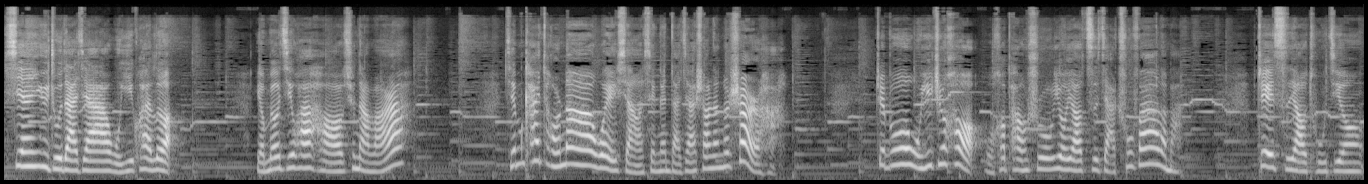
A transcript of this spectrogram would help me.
先预祝大家五一快乐！有没有计划好去哪玩啊？节目开头呢，我也想先跟大家商量个事儿哈。这不五一之后，我和胖叔又要自驾出发了吗？这次要途经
